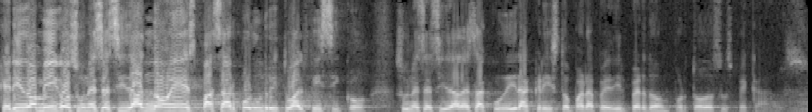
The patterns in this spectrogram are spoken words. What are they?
Querido amigo, su necesidad no es pasar por un ritual físico, su necesidad es acudir a Cristo para pedir perdón por todos sus pecados.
